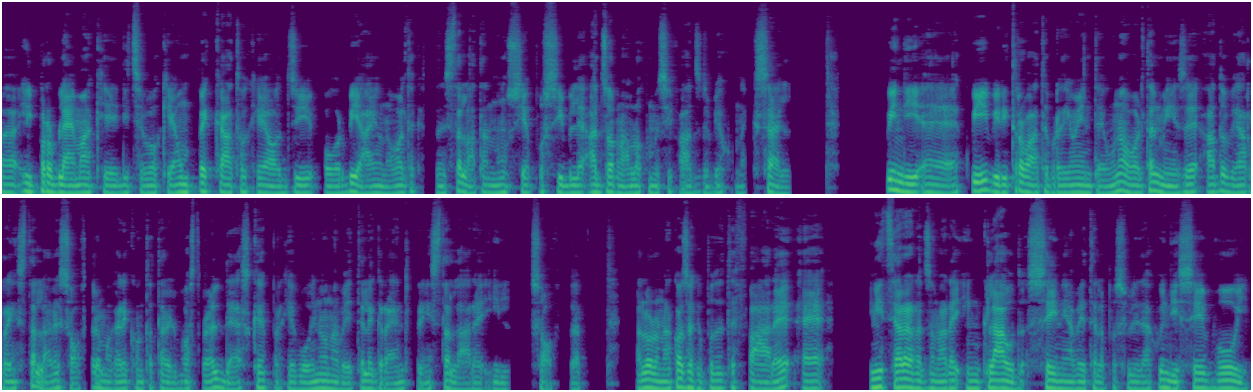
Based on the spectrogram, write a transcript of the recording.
eh, il problema che dicevo che è un peccato che oggi Power BI una volta che è stata installata non sia possibile aggiornarlo come si fa ad esempio con Excel. Quindi eh, qui vi ritrovate praticamente una volta al mese a dover reinstallare software magari contattare il vostro help desk perché voi non avete le grant per installare il software allora una cosa che potete fare è iniziare a ragionare in cloud se ne avete la possibilità. Quindi se voi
